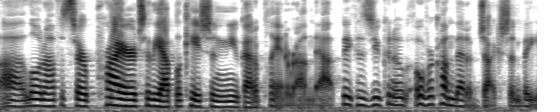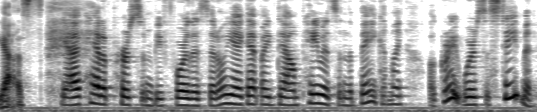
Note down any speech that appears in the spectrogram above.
uh, loan officer prior to the application. and You got a plan around that because you can overcome that objection. But yes, Yeah, I've had a person before that said, "Oh yeah, I got my down payments in the bank." I'm like, "Oh great, where's the statement?"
